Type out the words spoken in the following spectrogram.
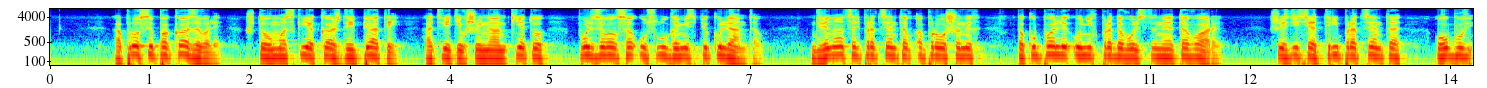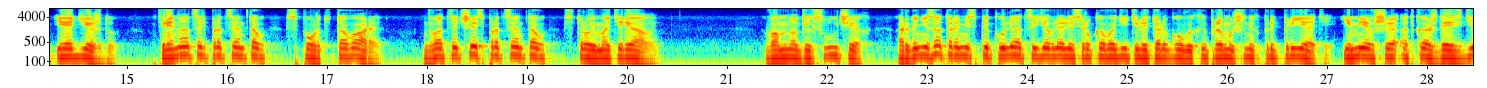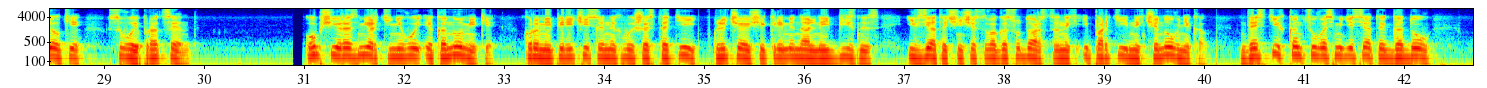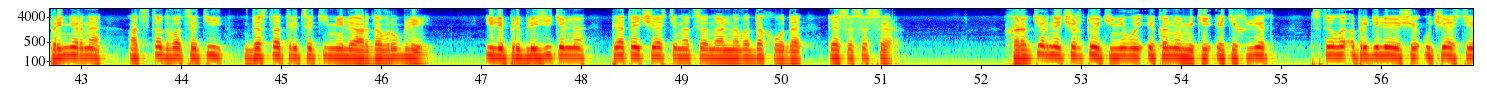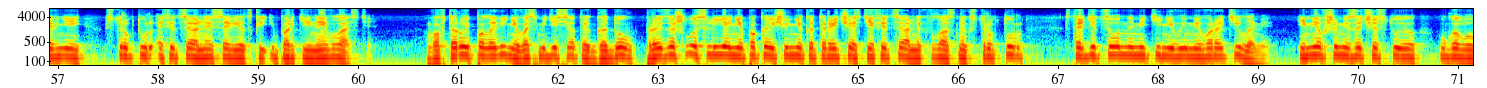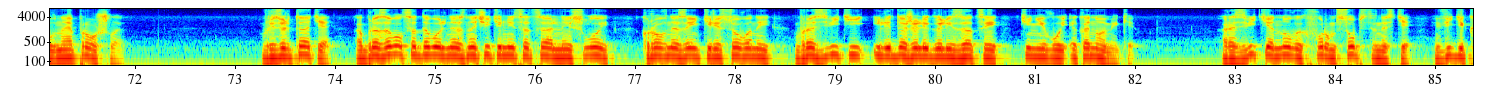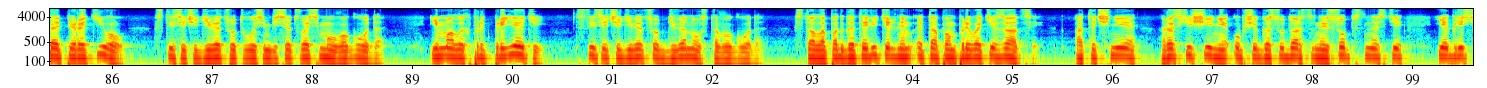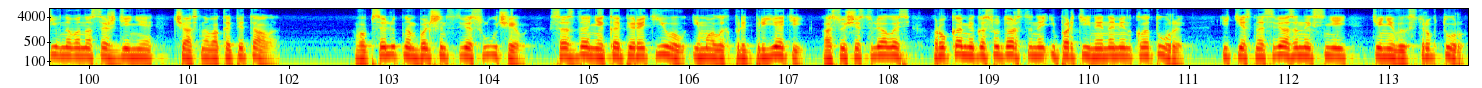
Опросы показывали, что в Москве каждый пятый, ответивший на анкету, пользовался услугами спекулянтов. 12% опрошенных покупали у них продовольственные товары, 63% обувь и одежду, 13% спорттовары, 26% стройматериалы. Во многих случаях организаторами спекуляций являлись руководители торговых и промышленных предприятий, имевшие от каждой сделки свой процент. Общий размер теневой экономики, кроме перечисленных выше статей, включающий криминальный бизнес и взяточничество государственных и партийных чиновников, достиг к концу 80-х годов примерно от 120 до 130 миллиардов рублей, или приблизительно пятой части национального дохода СССР. Характерной чертой теневой экономики этих лет стало определяющее участие в ней структур официальной советской и партийной власти. Во второй половине 80-х годов произошло слияние пока еще некоторой части официальных властных структур с традиционными теневыми воротилами, имевшими зачастую уголовное прошлое. В результате образовался довольно значительный социальный слой, кровно заинтересованный в развитии или даже легализации теневой экономики. Развитие новых форм собственности в виде кооперативов с 1988 года и малых предприятий с 1990 года стало подготовительным этапом приватизации, а точнее расхищения общегосударственной собственности и агрессивного насаждения частного капитала. В абсолютном большинстве случаев создание кооперативов и малых предприятий осуществлялось руками государственной и партийной номенклатуры и тесно связанных с ней теневых структур.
